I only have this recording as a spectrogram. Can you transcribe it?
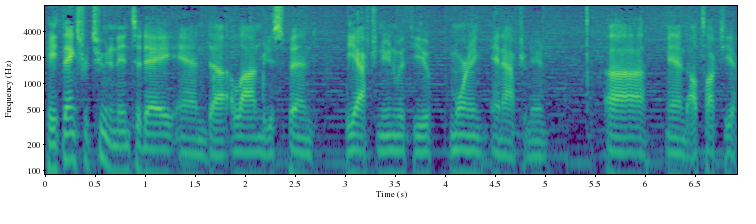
Hey, thanks for tuning in today and uh, allowing me to spend the afternoon with you, morning and afternoon. Uh, and I'll talk to you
